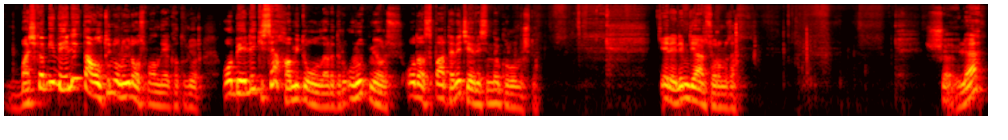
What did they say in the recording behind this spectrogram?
Başka bir beylik de altın yoluyla Osmanlı'ya katılıyor. O beylik ise Hamitoğullarıdır. Unutmuyoruz. O da Sparta ve çevresinde kurulmuştu. Gelelim diğer sorumuza. Şöyle.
